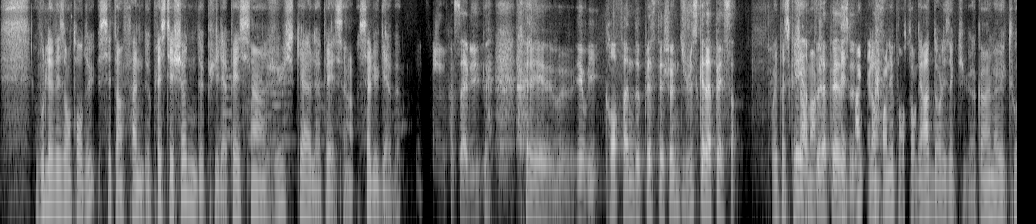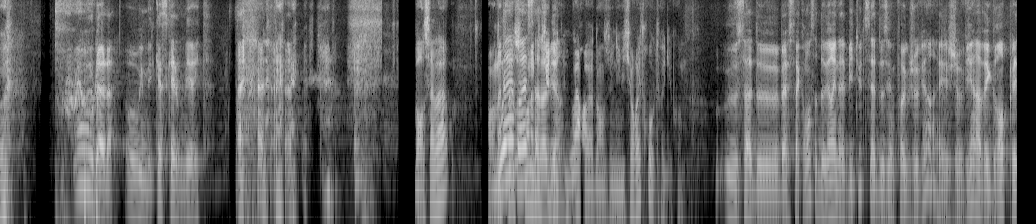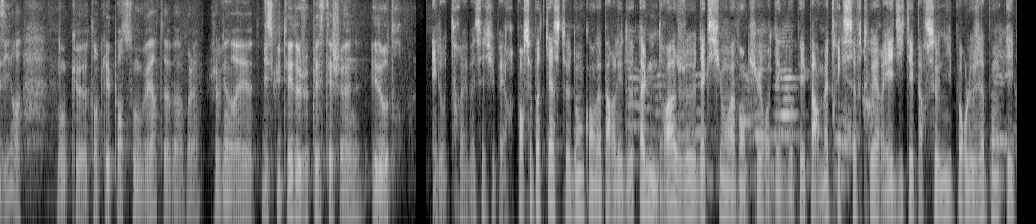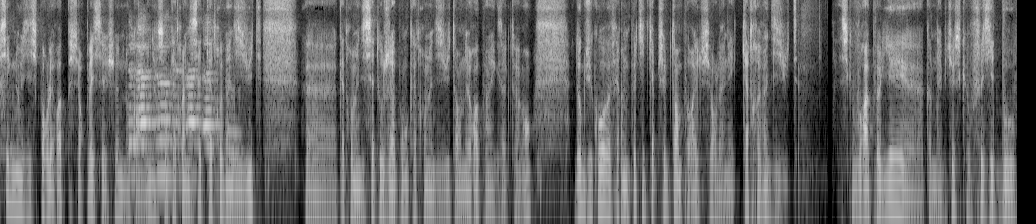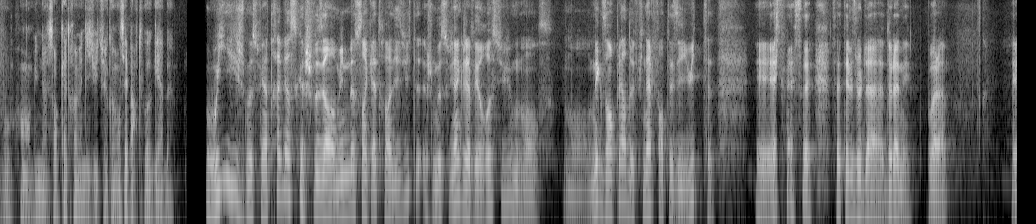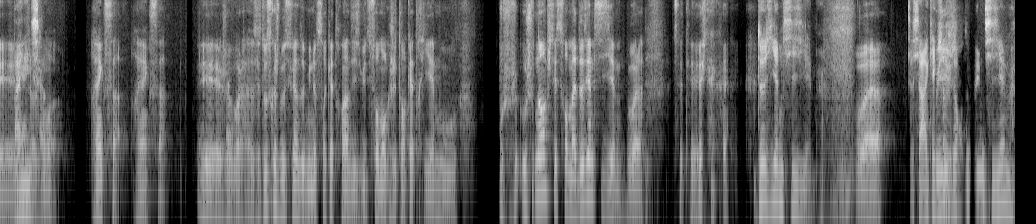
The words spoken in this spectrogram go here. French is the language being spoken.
Vous l'avez entendu, c'est un fan de PlayStation depuis la PS1 jusqu'à la PS1. Salut Gab. Salut. Et, euh, et oui, grand fan de PlayStation jusqu'à la PS1. Oui, parce que j'ai remarqué la que PS2. PS5, elle en prenait pour son grade dans les actus, hein, quand même avec toi. Ouh là là. Oh oui, mais qu'est-ce qu'elle mérite. Bon, ça va On n'a Ouais, pas souvent l'habitude de te voir euh, dans une émission rétro, toi, du coup. Euh, Ça, de, bah, ça commence à devenir une habitude, c'est la deuxième fois que je viens et je viens avec grand plaisir. Donc, euh, tant que les portes sont ouvertes, bah voilà, je viendrai discuter de jeux PlayStation et d'autres. Et d'autres, eh ben, c'est super. Pour ce podcast, donc, on va parler de Alundra, jeu d'action-aventure développé par Matrix Software et édité par Sony pour le Japon et Psygnosis pour l'Europe sur PlayStation, donc en 1997-98. Euh, 97 au Japon, 98 en Europe, hein, exactement. Donc, du coup, on va faire une petite capsule temporelle sur l'année 98. Est-ce que vous vous rappeliez, euh, comme d'habitude, ce que vous faisiez de beau, vous, en 1998 Je vais commencer par toi, Gab. Oui, je me souviens très bien ce que je faisais en 1998. Je me souviens que j'avais reçu mon, mon exemplaire de Final Fantasy VIII et c'est- c'était le jeu de la- de l'année. Voilà. Et Rien que je ça. Rien que ça, rien que ça. Et je voilà, c'est tout ce que je me souviens de 1998. Sûrement que j'étais en quatrième ou, ou, je- ou je- non, j'étais sur ma deuxième sixième. Voilà. C'était Deuxième, sixième. voilà. Ça sert à quelque Oui, chose, je- genre une sixième?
